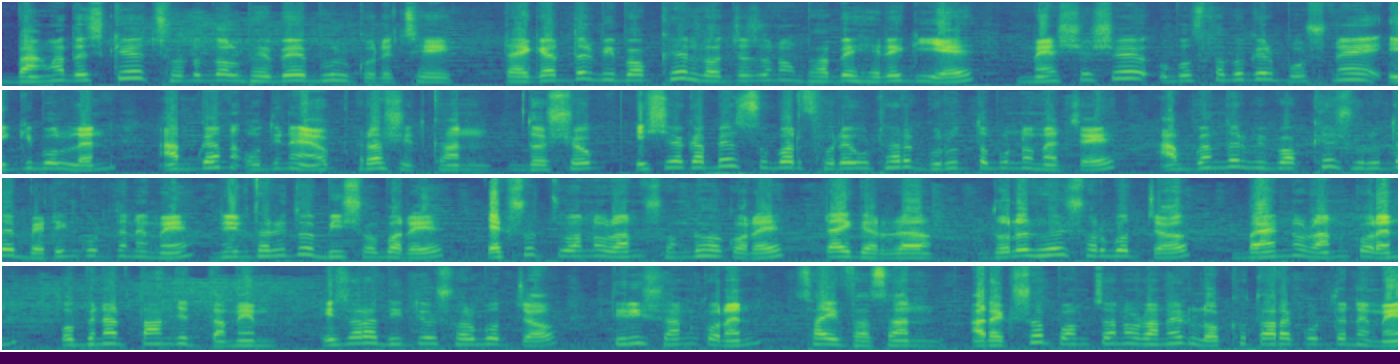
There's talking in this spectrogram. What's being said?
বাংলাদেশকে ছোট দল ভেবে ভুল করেছি। টাইগারদের বিপক্ষে লজ্জাজনকভাবে হেরে গিয়ে ম্যাচ শেষে উপস্থাপকের প্রশ্নে এগিয়ে বললেন আফগান অধিনায়ক রাশিদ খান। দর্শক, এশিয়া কাপে সুপার ফোরে ওঠার গুরুত্বপূর্ণ ম্যাচে আফগানদের বিপক্ষে শুরুতে ব্যাটিং করতে নেমে নির্ধারিত বিশ ওভারে একশো চুয়ান্ন রান সংগ্রহ করে টাইগাররা। দলের হয়ে সর্বোচ্চ বায়ান্ন রান করেন ওপেনার তানজিদ তামিম। এছাড়া দ্বিতীয় সর্বোচ্চ তিরিশ রান করেন সাইফ হাসান। আর একশো পঞ্চান্ন রানের লক্ষ্য তারা করতে নেমে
